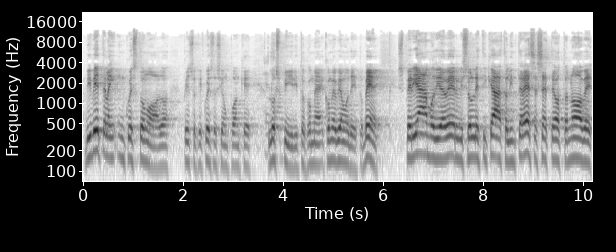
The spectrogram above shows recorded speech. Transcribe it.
vivetela in, in, questo modo, penso che questo sia un po' anche esatto. lo spirito, come, come abbiamo detto. Bene, speriamo di avervi solleticato l'interesse 7, 8, 9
